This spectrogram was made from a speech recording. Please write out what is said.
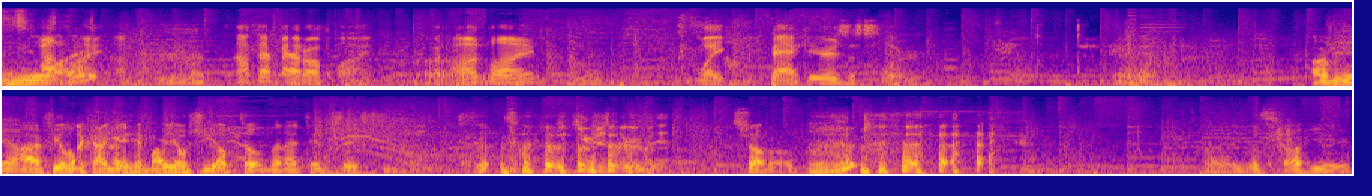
Online, on- not that bad offline, but online, like back air is a slur. Man. I mean, I feel like I get hit by Yoshi up tilt then I take 60. You deserve it. Shut up. uh, good start here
